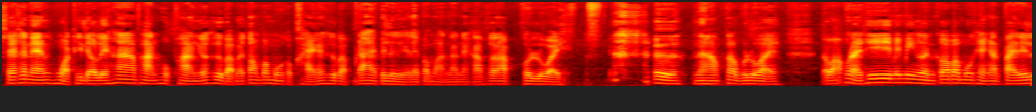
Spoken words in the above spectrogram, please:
ใช้คะแนนหวดทีเดียวเลยห้าพันหกพันก็คือแบบไม่ต้องประมูลกับใครก็คือแบบได้ไปเลยอะไรประมาณนั้นนะครับสำหรับคนรวย เออนะครับสำหรับคนรวย แต่ว่าคนไหนที่ไม่มีเงินก็ประมูลแข่งกันไปเรื่อย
